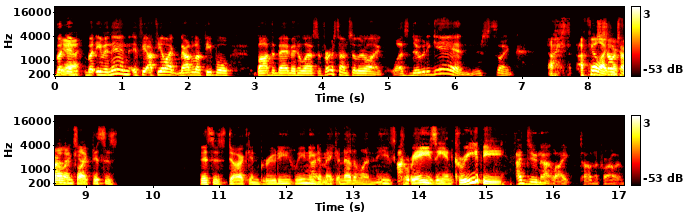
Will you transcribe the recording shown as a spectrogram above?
But Yeah. if- but even then, if I feel like not enough people bought the Batman Who Laughs the first time, so they're like, let's do it again. It's just like I, I feel I'm like so McFarlane's like this is this is dark and broody. We need I to make another one. He's I- crazy and creepy. I do not like Todd McFarlane.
